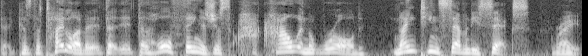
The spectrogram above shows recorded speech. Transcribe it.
because the title of it, the, it, the whole thing is just how in the world 1976 Right.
